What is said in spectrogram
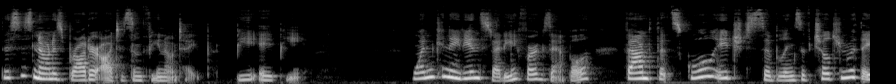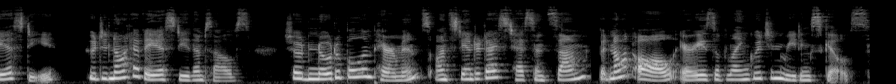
This is known as broader autism phenotype, BAP. One Canadian study, for example, found that school aged siblings of children with ASD, who did not have ASD themselves, showed notable impairments on standardized tests in some, but not all, areas of language and reading skills.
